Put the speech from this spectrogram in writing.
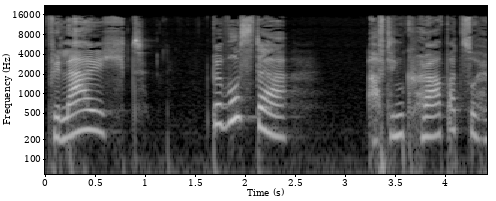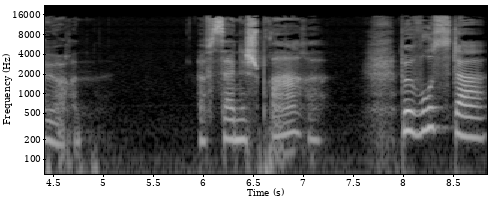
vielleicht bewusster auf den Körper zu hören auf seine Sprache, bewusster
